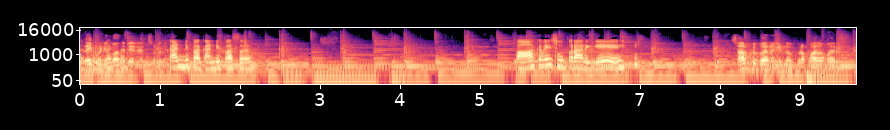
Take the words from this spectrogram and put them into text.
ட்ரை பண்ணி பார்த்துட்டு sir. என்னன்னு சொல்லுங்க. கண்டிப்பா கண்டிப்பா சார் பார்க்கவே சூப்பரா இருக்கே. சாப்பிட்டு பாருங்க இன்னும் பிரமாதமா இருக்கு.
